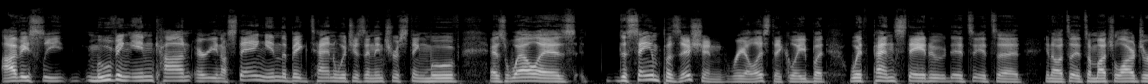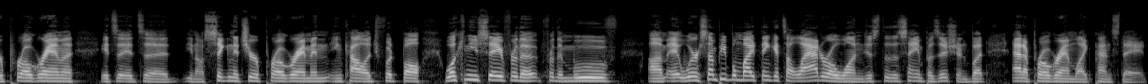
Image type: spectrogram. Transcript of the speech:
Obviously, moving in con or you know staying in the Big Ten, which is an interesting move, as well as the same position realistically, but with Penn State, it's it's a you know it's a, it's a much larger program. It's a it's a you know signature program in, in college football. What can you say for the for the move? um, where some people might think it's a lateral one just to the same position, but at a program like Penn State?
